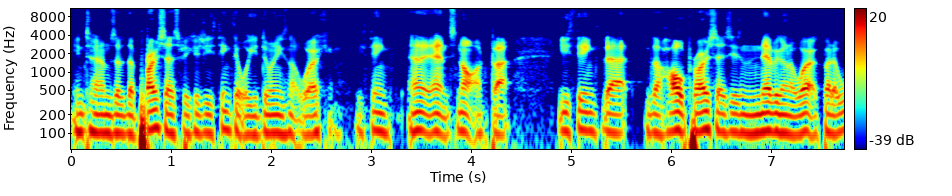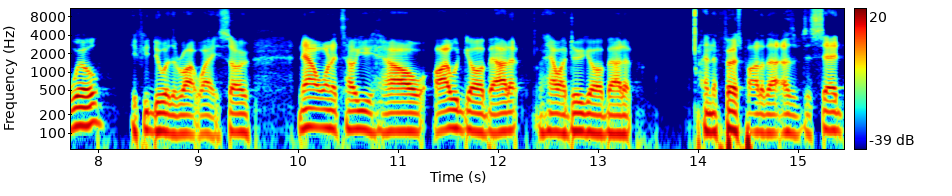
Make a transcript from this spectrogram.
in terms of the process because you think that what you're doing is not working. You think, and it's not, but you think that the whole process is never going to work, but it will if you do it the right way. So now I want to tell you how I would go about it and how I do go about it. And the first part of that, as I've just said,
